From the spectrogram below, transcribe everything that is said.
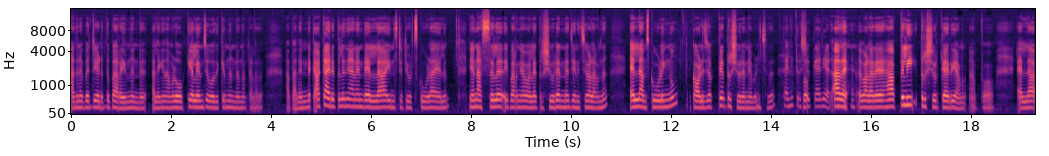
അതിനെപ്പറ്റി എടുത്ത് പറയുന്നുണ്ട്. അല്ലെങ്കിൽ നമ്മൾ ഓക്കെ അല്ലേ എന്ന് ചോദിക്കുന്നുണ്ട് എന്നൊക്കെ ഉള്ളത്. അപ്പോൾ അതെന്റെ ആ കാര്യത്തിൽ ഞാൻ എന്റെ എല്ലാ ഇൻസ്റ്റിറ്റ്യൂട്ട് സ്കൂളായാലും ഞാൻ അസൽ ഈ പറഞ്ഞ പോലെ തൃശ്ശൂർ തന്നെ ജനിച്ച് വളർന്ന് എല്ലാം സ്കൂളിങ്ങും കോളേജും ഒക്കെ തൃശ്ശൂർ തന്നെ പഠിച്ചത്. തൃശ്ശൂർക്കാരിയാണ്. അതെ വളരെ ഹാപ്പിലി തൃശ്ശൂർക്കാരിയാണ്. അപ്പോൾ എല്ലാ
